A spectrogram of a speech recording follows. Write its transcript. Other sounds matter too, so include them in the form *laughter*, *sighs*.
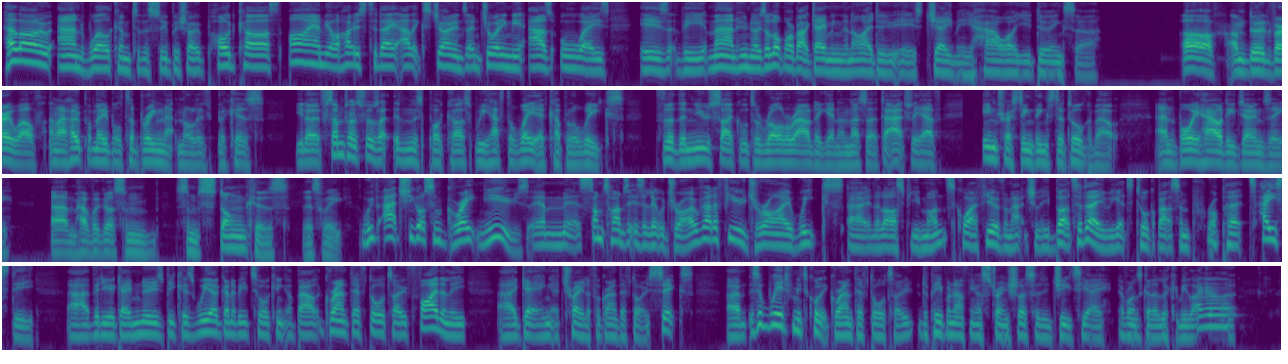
Hello and welcome to the Super Show podcast. I am your host today, Alex Jones, and joining me as always is the man who knows a lot more about gaming than I do. It is Jamie. How are you doing, sir? Oh, I'm doing very well, and I hope I'm able to bring that knowledge because you know, it sometimes feels like in this podcast we have to wait a couple of weeks for the news cycle to roll around again and us uh, to actually have interesting things to talk about. And boy, howdy, Jonesy, um, have we got some some stonkers this week? We've actually got some great news. Um, sometimes it is a little dry. We've had a few dry weeks uh, in the last few months, quite a few of them actually. But today we get to talk about some proper tasty uh, video game news because we are going to be talking about Grand Theft Auto finally uh, getting a trailer for Grand Theft Auto 6. Um, is it weird for me to call it Grand Theft Auto? Do people now think I'm strange? Should I say GTA? Everyone's going to look at me like uh,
